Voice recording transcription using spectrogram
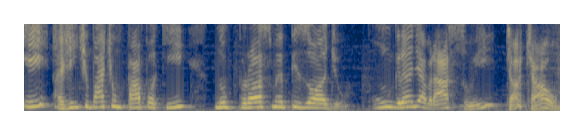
e a gente bate um papo aqui no próximo episódio. Um grande abraço e tchau, tchau.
